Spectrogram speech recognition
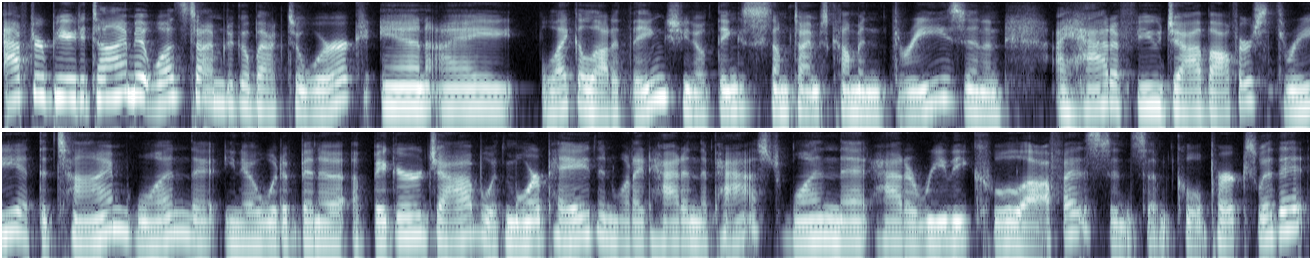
after a period of time, it was time to go back to work. And I like a lot of things, you know, things sometimes come in threes. And I had a few job offers, three at the time. One that, you know, would have been a, a bigger job with more pay than what I'd had in the past. One that had a really cool office and some cool perks with it.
